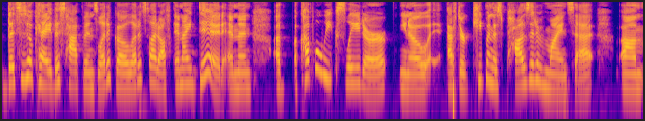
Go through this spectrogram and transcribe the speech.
this is okay. This happens. Let it go. Let it slide off. And I did. And then a, a couple weeks later, you know, after keeping this positive mindset, um,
